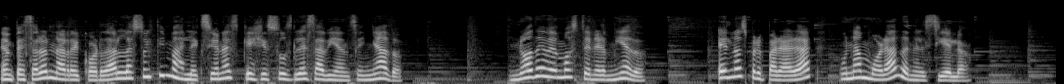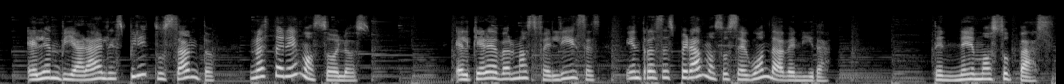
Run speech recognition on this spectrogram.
empezaron a recordar las últimas lecciones que Jesús les había enseñado. No debemos tener miedo. Él nos preparará una morada en el cielo. Él enviará el Espíritu Santo. No estaremos solos. Él quiere vernos felices mientras esperamos su segunda venida. Tenemos su paz.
